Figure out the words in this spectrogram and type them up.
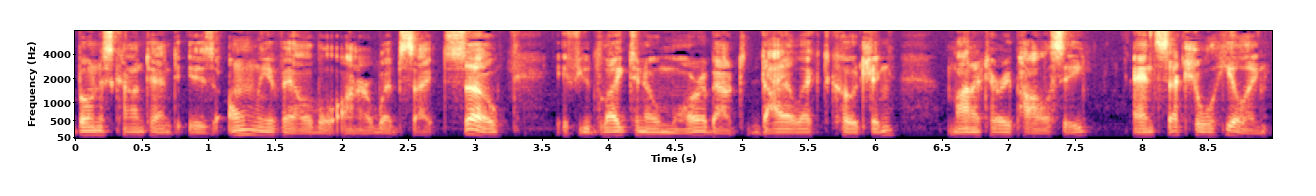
bonus content is only available on our website, so if you'd like to know more about dialect coaching, monetary policy, and sexual healing,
